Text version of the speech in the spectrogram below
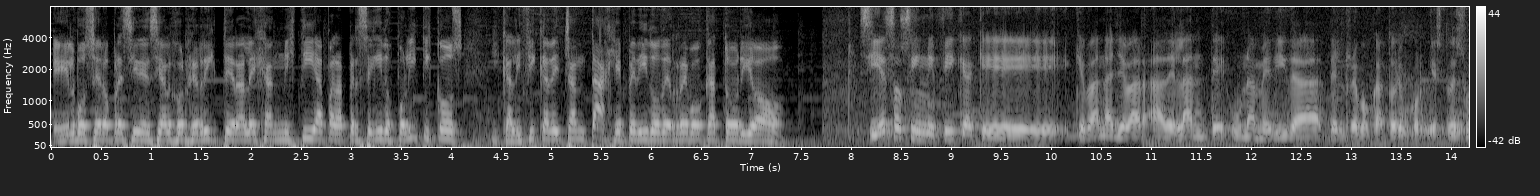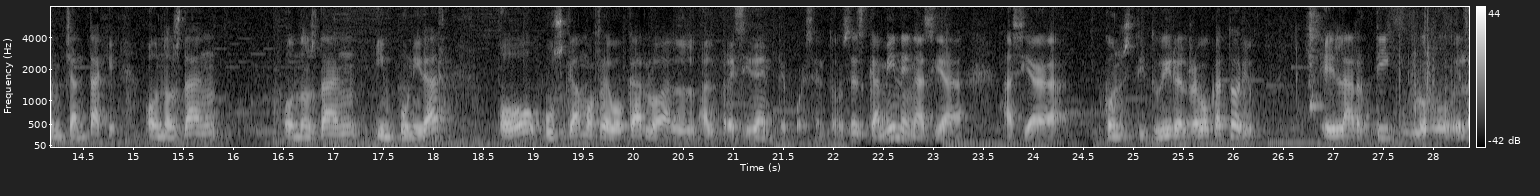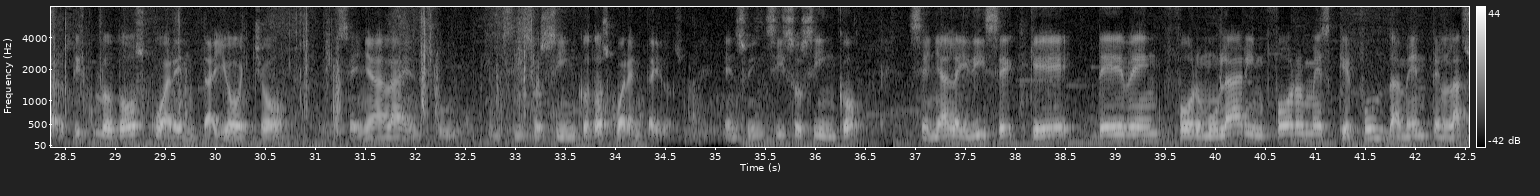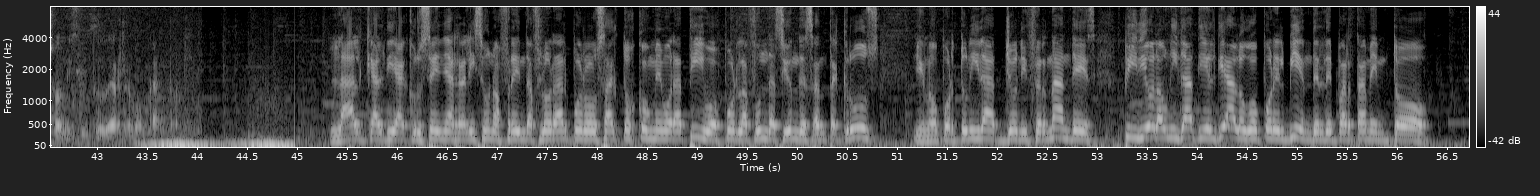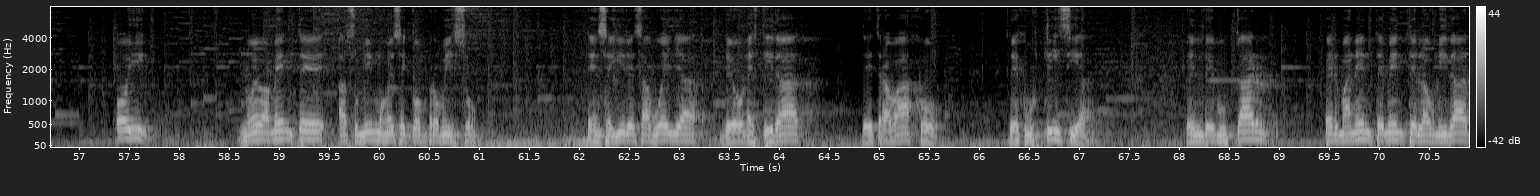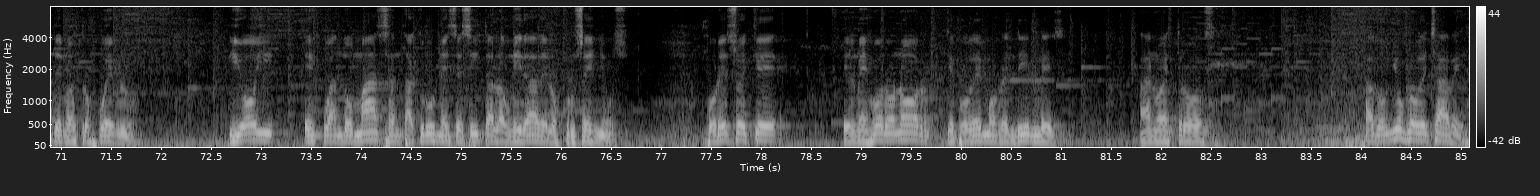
El vocero presidencial Jorge Richter aleja amnistía para perseguidos políticos y califica de chantaje pedido de revocatorio. Si eso significa que, van a llevar adelante una medida del revocatorio, porque esto es un chantaje, o nos dan, o nos dan impunidad o buscamos revocarlo al, presidente, pues entonces caminen hacia, hacia constituir el revocatorio. El artículo, el artículo 248 señala en su inciso 5, 242, en su inciso 5 señala y dice que deben formular informes que fundamenten la solicitud de revocatoria. La alcaldía cruceña realiza una ofrenda floral por los actos conmemorativos por la Fundación de Santa Cruz y en la oportunidad Johnny Fernández pidió la unidad y el diálogo por el bien del departamento. Hoy nuevamente asumimos ese compromiso en seguir esa huella de honestidad, de trabajo, de justicia, el de buscar permanentemente la unidad de nuestro pueblo. Y hoy es cuando más Santa Cruz necesita la unidad de los cruceños. Por eso es que el mejor honor que podemos rendirles a nuestros, a Don Ñuflo de Chávez,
